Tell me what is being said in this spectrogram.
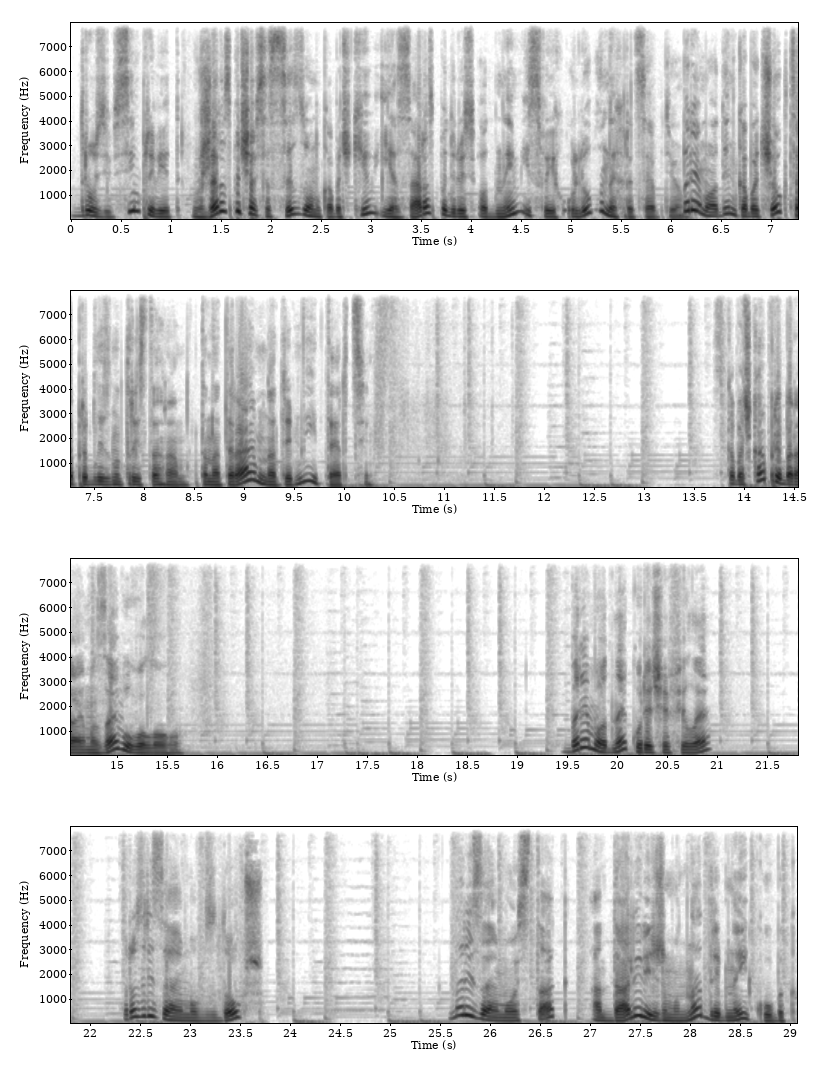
Друзі, всім привіт! Вже розпочався сезон кабачків, і я зараз поділюсь одним із своїх улюблених рецептів. Беремо один кабачок, це приблизно 300 грам, та натираємо на дрібній терці. З кабачка прибираємо зайву вологу. Беремо одне куряче філе, розрізаємо вздовж, нарізаємо ось так, а далі ріжемо на дрібний кубик.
